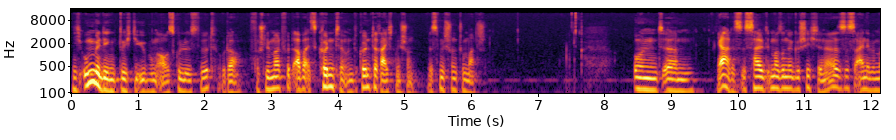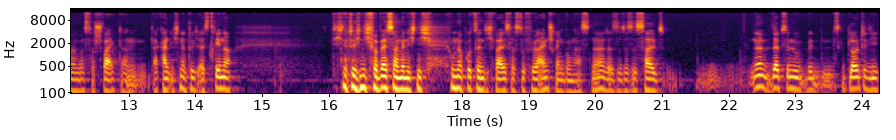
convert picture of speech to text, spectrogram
nicht unbedingt durch die Übung ausgelöst wird oder verschlimmert wird, aber es könnte und könnte reicht mir schon. Das ist mir schon too much. Und ähm, ja, das ist halt immer so eine Geschichte. Ne? Das ist eine, wenn man was verschweigt, dann da kann ich natürlich als Trainer dich natürlich nicht verbessern, wenn ich nicht hundertprozentig weiß, was du für Einschränkungen hast. Ne? Also das ist halt, ne, selbst wenn du, es gibt Leute, die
